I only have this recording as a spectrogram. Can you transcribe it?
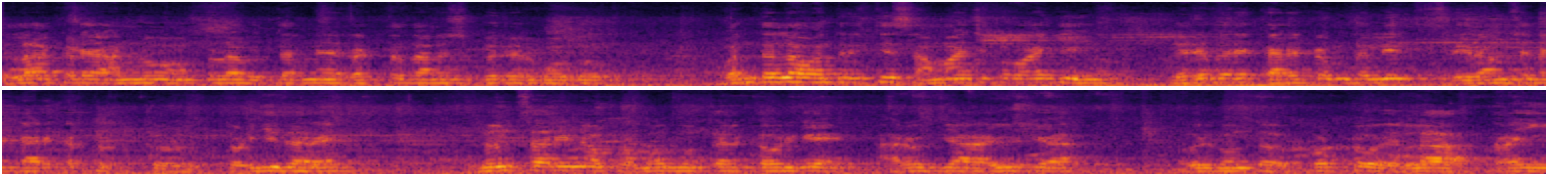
ಎಲ್ಲ ಕಡೆ ಹಣ್ಣು ಹಂಪಲ ವಿತರಣೆ ರಕ್ತದಾನ ಶಿಬಿರ ಇರ್ಬೋದು. ಒಂದಲ್ಲ ಒಂದು ರೀತಿ ಸಾಮಾಜಿಕವಾಗಿ ಬೇರೆ ಬೇರೆ ಕಾರ್ಯಕ್ರಮದಲ್ಲಿ ಶ್ರೀರಾಮಚಂದ್ರ ಕಾರ್ಯಕರ್ತರು ತೊಡ್- ತೊಡಗಿದ್ದಾರೆ. ಇನ್ನೊಂದು ಸಾರಿ ನಾವು ಪ್ರಮೋದ್ ಮುತಾಲಿಕ್ ಅವರಿಗೆ ಆರೋಗ್ಯ, ಆಯುಷ್ಯ ಅವರಿಗೊಂದು ಕೊಟ್ಟು ಎಲ್ಲ ತಾಯಿ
